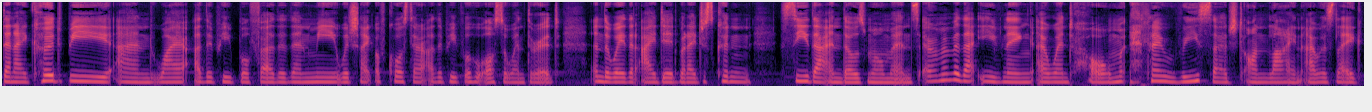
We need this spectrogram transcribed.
Than I could be and why are other people further than me which like of course there are other people who also went through it in the way that I did but I just couldn't see that in those moments. I remember that evening I went home and I researched online. I was like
